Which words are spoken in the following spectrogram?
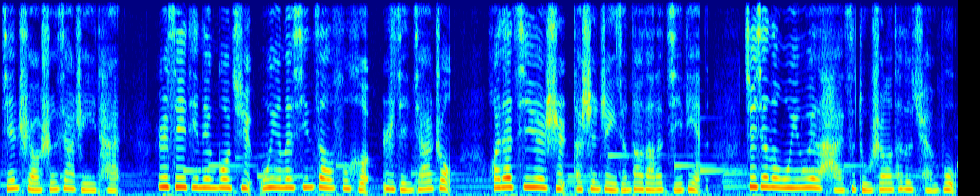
坚持要生下这一胎。日子一天天过去，吴莹的心脏负荷日渐加重，怀胎七月时，她甚至已经到达了极点。倔强的吴英为了孩子赌上了他的全部，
